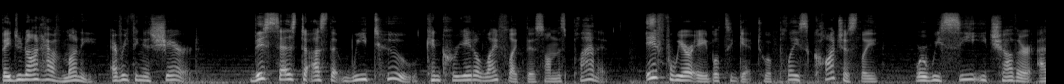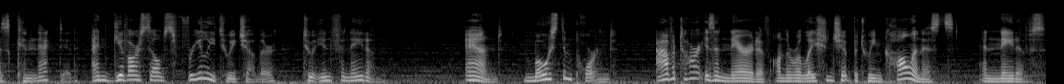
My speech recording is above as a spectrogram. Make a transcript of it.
They do not have money, everything is shared. This says to us that we too can create a life like this on this planet if we are able to get to a place consciously where we see each other as connected and give ourselves freely to each other to infinitum. And most important, Avatar is a narrative on the relationship between colonists and natives,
